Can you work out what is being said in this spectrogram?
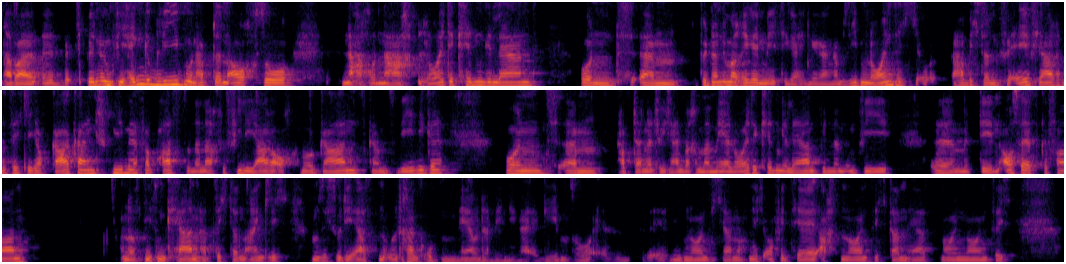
aber äh, ich bin irgendwie hängen geblieben und habe dann auch so nach und nach Leute kennengelernt und ähm, bin dann immer regelmäßiger hingegangen. Am 97 habe ich dann für elf Jahre tatsächlich auch gar kein Spiel mehr verpasst und danach für viele Jahre auch nur ganz, ganz wenige. Und ähm, habe dann natürlich einfach immer mehr Leute kennengelernt, bin dann irgendwie äh, mit denen auswärts gefahren. Und aus diesem Kern hat sich dann eigentlich, haben sich so die ersten Ultragruppen mehr oder weniger ergeben. So äh, 97 ja noch nicht offiziell, 98 dann erst 99.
